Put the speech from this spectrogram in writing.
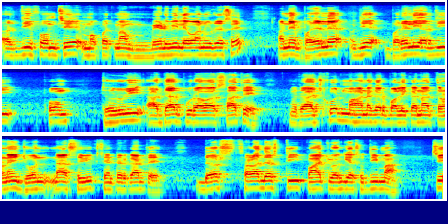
અરજી ફોર્મ છે, મફતમાં મેળવી લેવાનું રહેશે અને ભરેલે, જે ભરેલી અરજી ફોર્મ જરૂરી આધાર પુરાવા સાથે રાજકોટ મહાનગરપાલિકાના ત્રણેય ઝોનના સિવિક સેન્ટર ખાતે દસ સાડા દસથી પાંચ વાગ્યા સુધીમાં છે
